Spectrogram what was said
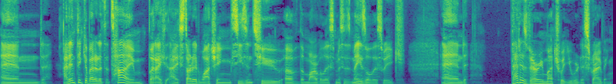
And I didn't think about it at the time, but I, I started watching season two of the marvelous Mrs. Maisel this week, and that is very much what you were describing.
